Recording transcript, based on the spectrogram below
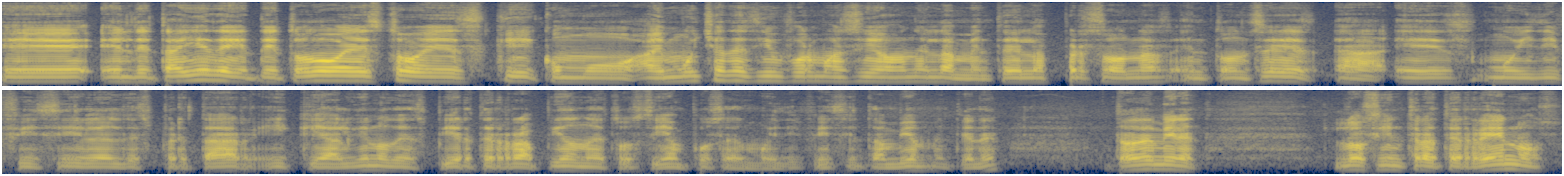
Eh, el detalle de, todo esto es que como hay mucha desinformación en la mente de las personas, entonces ah, es muy difícil el despertar y que alguien lo despierte rápido en estos tiempos es muy difícil también, ¿me entienden? Entonces miren, los intraterrenos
